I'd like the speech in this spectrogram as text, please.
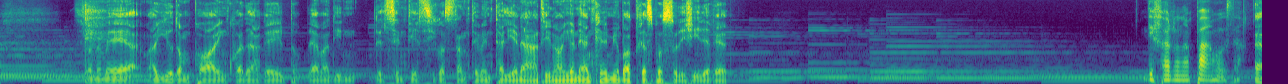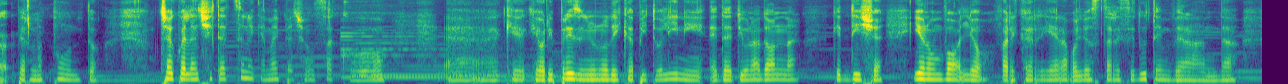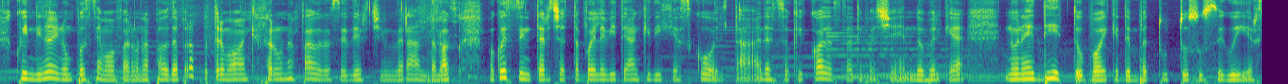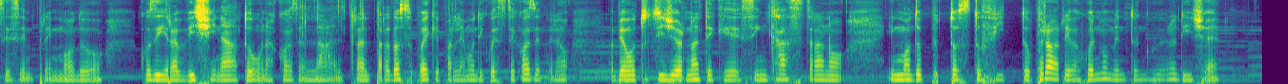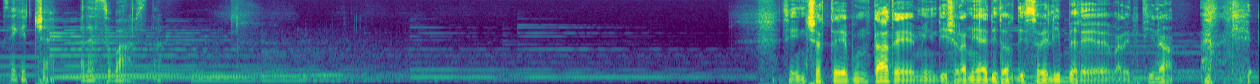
secondo me aiuta un po' a inquadrare il problema di, del sentirsi costantemente alienati. No? Io neanche nel mio podcast posso decidere di fare una pausa, Eh. per l'appunto. C'è quella citazione che a me piace un sacco, eh, che, che ho ripreso in uno dei capitolini ed è di una donna che dice io non voglio fare carriera, voglio stare seduta in veranda. Quindi noi non possiamo fare una pausa, però potremmo anche fare una pausa, sederci in veranda, ma, ma questo intercetta poi le vite anche di chi ascolta. Adesso che cosa state facendo? Perché non è detto poi che debba tutto susseguirsi sempre in modo così ravvicinato una cosa all'altra. Il paradosso poi è che parliamo di queste cose, però abbiamo tutte giornate che si incastrano in modo piuttosto fitto, però arriva quel momento in cui uno dice, sai che c'è, adesso basta. Sì, in certe puntate mi dice la mia editor di Storie Libere, Valentina, che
